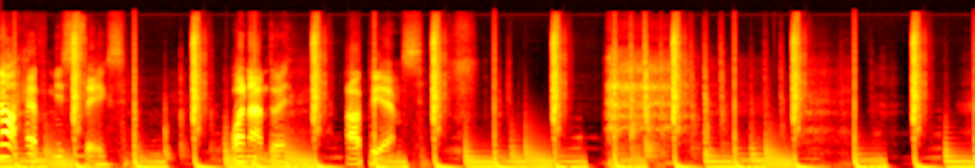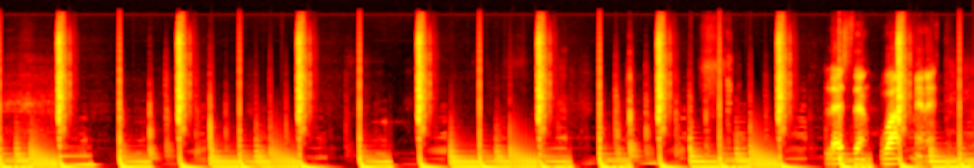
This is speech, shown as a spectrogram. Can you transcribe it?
Cannot have mistakes. 100 RPMs. Less than one minute.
